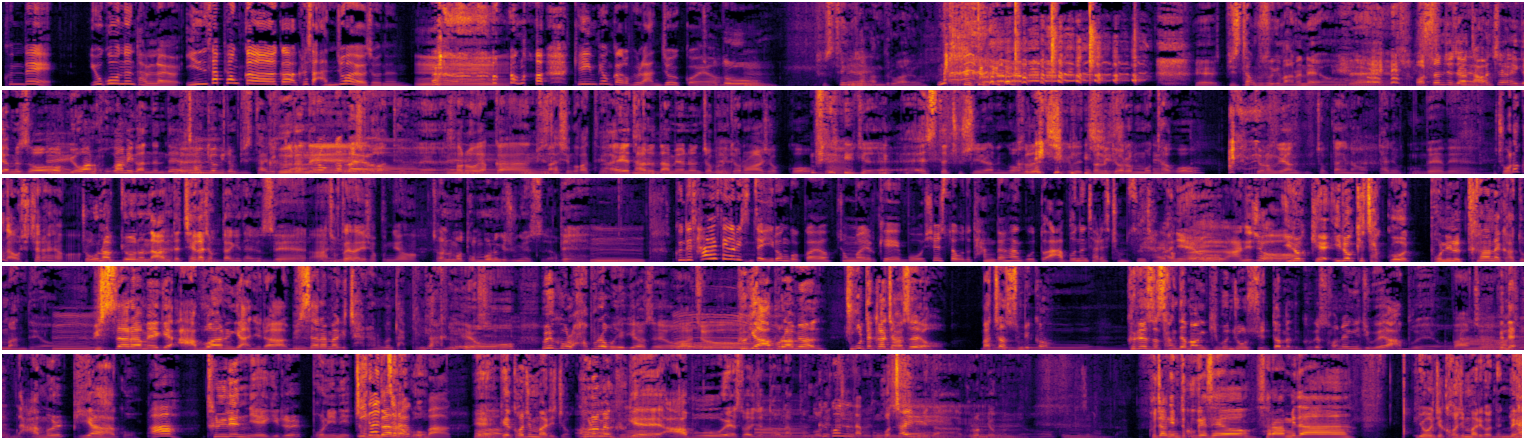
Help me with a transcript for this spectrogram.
근데 요거는 달라요. 인사 평가가 그래서 안 좋아요, 저는. 음. 개인 평가가 별로 안 좋을 거예요. 저도 음. 캐스팅이 네. 잘안 들어와요. 예, 비슷한 구석이 많으네요. 예. 어쩐지 제가 네. 다은 씨랑 얘기하면서 네. 묘한 호감이 갔는데 네. 성격이 좀 비슷하니까 그러네. 그런가 그러신 봐요. 것 같아요. 예. 네. 서로 약간 네. 비슷하신 것 같아요. 아예 다르다면은 저분은 네. 결혼하셨고 네. 이제 에스테 출신이라는 거. 그렇지, 그렇지. 저는 결혼 못하고 학교는 그냥 적당히 나, 다녔고 네네. 좋은 학교 나오셨잖아요. 좋은 학교는 나왔는데 제가 적당히 다녔어요. 네. 아, 적당히 다니셨군요. 저는 뭐 돈 버는 게 중요했어요. 네. 음, 근데 사회생활이 진짜 이런 걸까요? 정말 이렇게 뭐 실수하고도 당당하고 또 아부는 잘해서 점수는 잘 받고. 아니에요. 음, 아니죠. 이렇게 이렇게 자꾸 본인을 틀 안에 가두면 안 돼요. 음. 윗사람에게 아부하는 게 아니라 윗사람에게 잘하는 건 나쁜 게 아니에요. 왜 그걸 아부라고 얘기하세요? 맞아. 그게 아부라면 죽을 때까지 하세요. 맞지 않습니까? 그래서 상대방이 기분 좋을 수 있다면 그게 선행이지 왜 아부예요. 맞아요. 근데 맞아요. 남을 비하하고 아, 틀린 얘기를 본인이 전달하고 막. 예, 어. 그게 거짓말이죠. 그러면 그게 아부,에서 이제 더 어, 나쁜 거겠죠. 그거는 나쁜 그. 차이입니다. 그럼요, 그럼요. 그렇게 생각합니다. 부장님 듣고 계세요. 사랑합니다. 이건 이제 거짓말이거든요. 네.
